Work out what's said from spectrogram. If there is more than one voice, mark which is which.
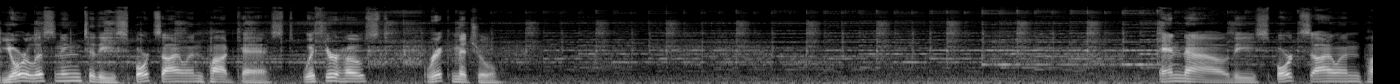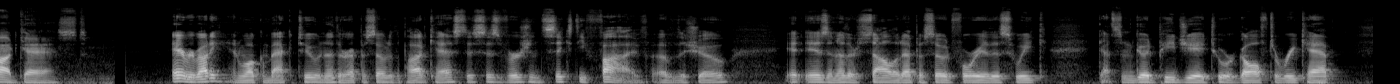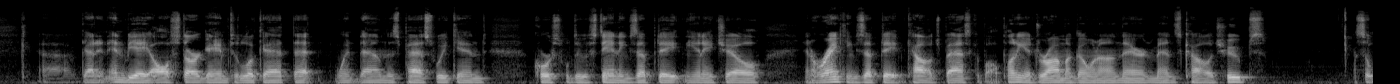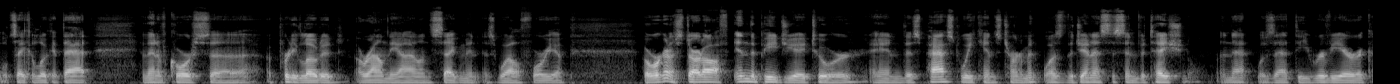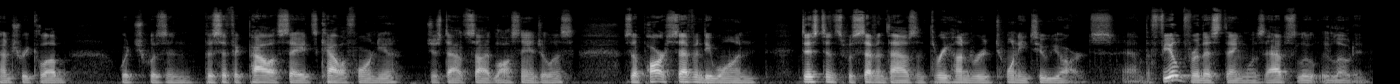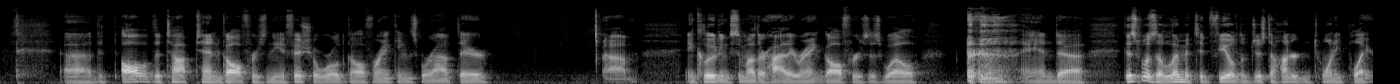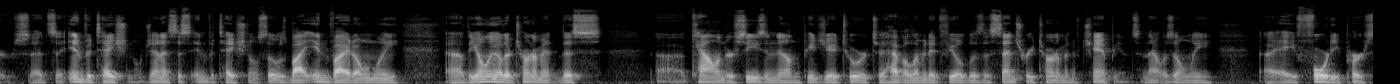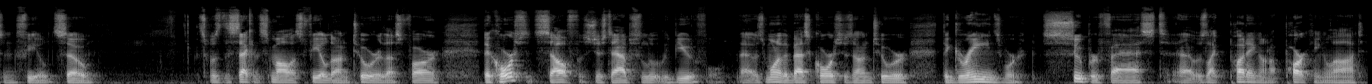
Speaker 1: You're listening to the Sports Island podcast with your host, Rick Mitchell. And now, the Sports Island podcast. Hey, everybody, and welcome back to another episode of the podcast. This is version 65 of the show. It is another solid episode for you this week. Got some good PGA Tour golf to recap. Got an NBA All Star game to look at that went down this past weekend. Of course, we'll do a standings update in the NHL and a rankings update in college basketball. Plenty of drama going on there in men's college hoops. So we'll take a look at that. And then, of course, uh, a pretty loaded Around the Island segment as well for you. But we're going to start off in the PGA Tour, and this past weekend's tournament was the Genesis Invitational, and that was at the Riviera Country Club, which was in Pacific Palisades, California, just outside Los Angeles. It was a par 71. Distance was 7,322 yards. Uh, the field for this thing was absolutely loaded. Uh, the, all of the top 10 golfers in the official world golf rankings were out there, um, including some other highly ranked golfers as well. and uh, this was a limited field of just 120 players. It's an invitational, Genesis Invitational, so it was by invite only. Uh, the only other tournament this uh, calendar season on the PGA Tour to have a limited field was the Sentry Tournament of Champions, and that was only uh, a 40 person field. So this was the second smallest field on tour thus far. The course itself was just absolutely beautiful. That was one of the best courses on tour. The greens were super fast. Uh, it was like putting on a parking lot.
